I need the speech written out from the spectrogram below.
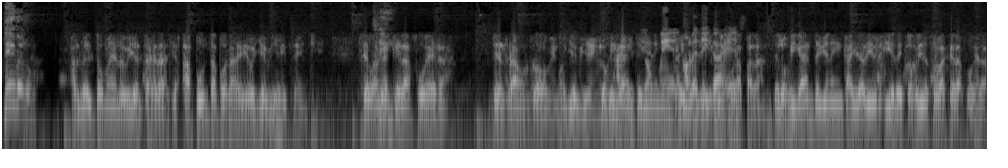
dímelo. Alberto Melo, Villa Altagracia, apunta por ahí, oye bien, Tenchi. Se van Sí. a quedar fuera del round robin, oye bien. Los gigantes vienen mío, en caída no le libre, diga de ahora eso. para adelante. Los gigantes vienen en caída libre y el escogido se va a quedar fuera.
